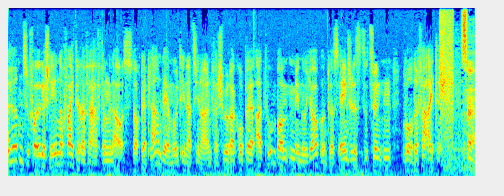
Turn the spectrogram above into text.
Behörden zufolge stehen noch weitere Verhaftungen aus. Doch der Plan der multinationalen Verschwörergruppe, Atombomben in New York und Los Angeles zu zünden, wurde vereitelt. Sir,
